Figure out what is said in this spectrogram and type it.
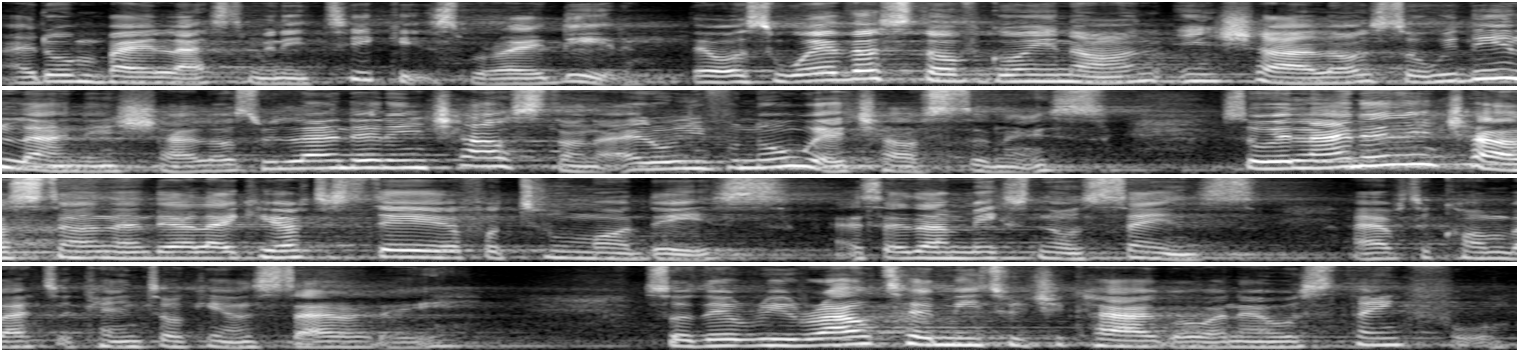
I don't buy last minute tickets, but I did. There was weather stuff going on in Charlotte, so we didn't land in Charlotte. We landed in Charleston. I don't even know where Charleston is. So we landed in Charleston, and they're like, You have to stay here for two more days. I said, That makes no sense. I have to come back to Kentucky on Saturday. So they rerouted me to Chicago, and I was thankful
